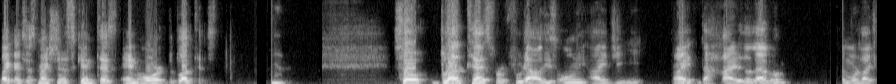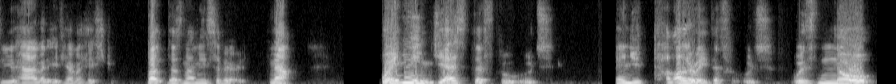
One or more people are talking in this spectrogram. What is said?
like I just mentioned, the skin test and or the blood test. Yeah. So blood test for food allergies only IgE, right? The higher the level, the more likely you have it if you have a history, but does not mean severity. Now, when you ingest the foods and you tolerate the foods with no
